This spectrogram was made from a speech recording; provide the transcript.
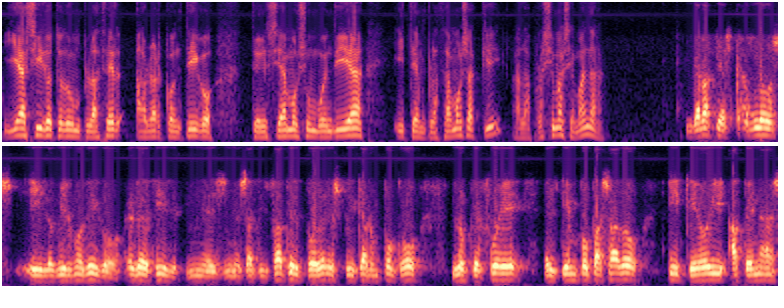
y ha sido todo un placer hablar contigo. Te deseamos un buen día y te emplazamos aquí a la próxima semana. Gracias, Carlos, y lo mismo digo. Es decir, me, satisface el poder explicar un poco lo que fue el tiempo pasado y que hoy apenas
